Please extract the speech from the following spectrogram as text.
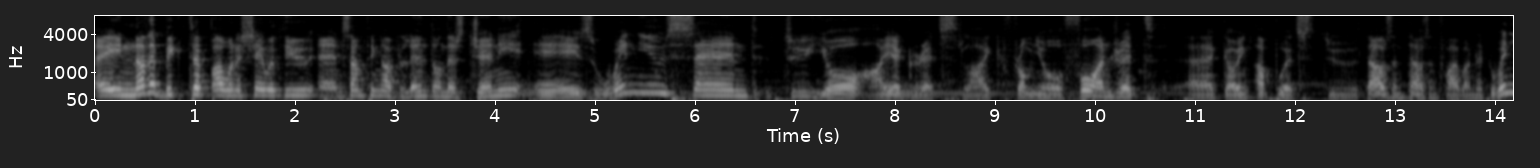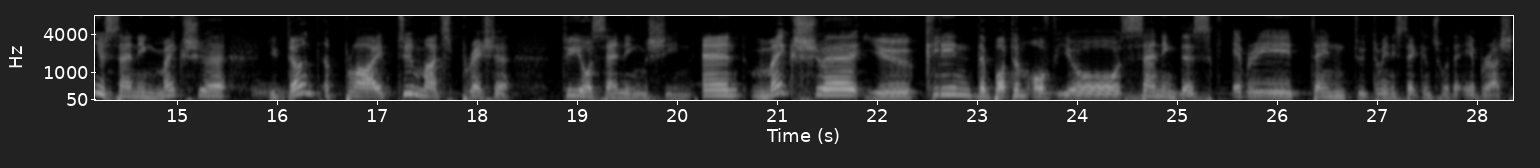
Another big tip I want to share with you and something I've learned on this journey is when you sand to your higher grits like from your 400 uh, going upwards to 1000 1500 when you're sanding make sure you don't apply too much pressure to your sanding machine. And make sure you clean the bottom of your sanding disc every 10 to 20 seconds with an airbrush.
